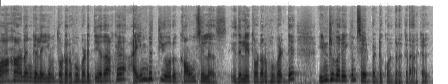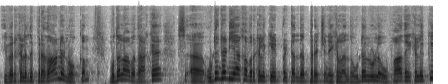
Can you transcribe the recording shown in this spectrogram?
மாகாணங்களையும் தொடர்பு படுத்தியதாக ஐம்பத்தி ஒரு கவுன்சிலர்ஸ் இதிலே தொடர்புபட்டு இன்று வரைக்கும் செயற்பட்டு கொண்டிருக்கிறார்கள். இவர்களது பிரதான நோக்கம் முதலாவதாக உடனடியாக அவர்களுக்கு ஏற்பட்ட அந்த பிரச்சனைகள் அந்த உடல் உள்ள உபாதைகளுக்கு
